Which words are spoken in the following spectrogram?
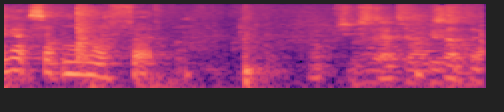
I got something on my foot. She stepped on something.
